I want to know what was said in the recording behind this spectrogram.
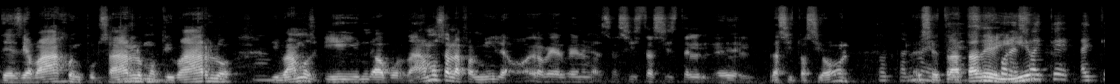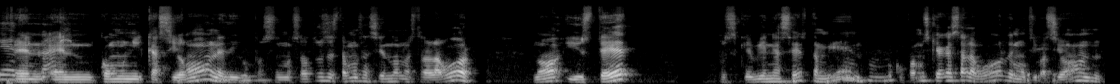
desde abajo, impulsarlo, motivarlo, y vamos, y abordamos a la familia, a ver, ven, así está, así está la situación. Totalmente. Se trata de ir en, comunicación, le digo, pues nosotros estamos haciendo nuestra labor, ¿no? Y usted, pues, ¿qué viene a hacer también? Ocupamos que haga esa labor de motivación,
